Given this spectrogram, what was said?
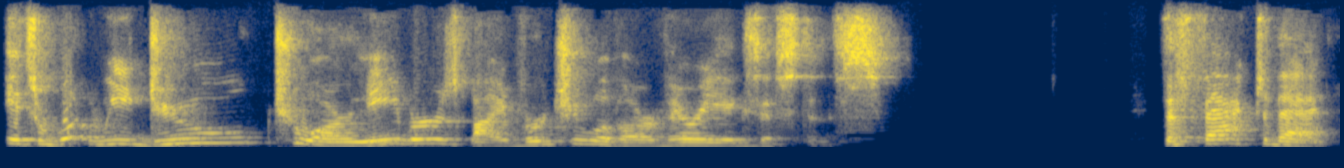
It's what we do to our neighbors by virtue of our very existence. The fact that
